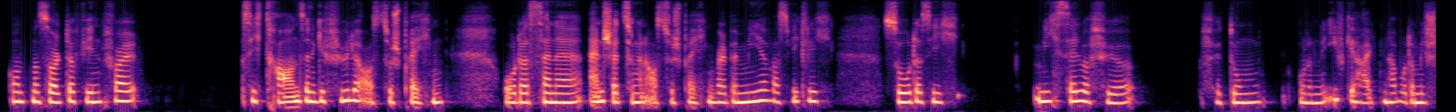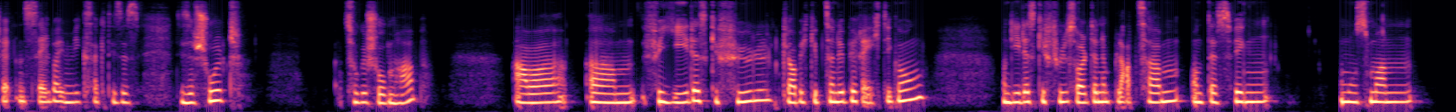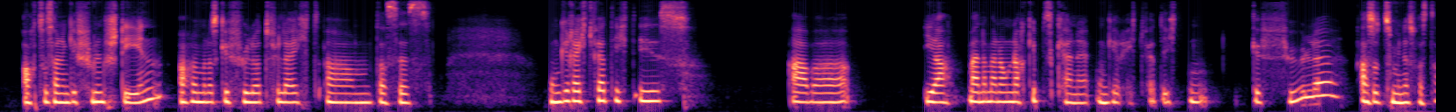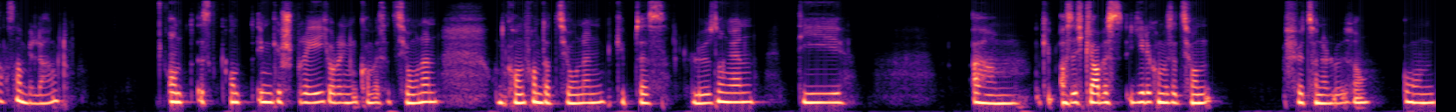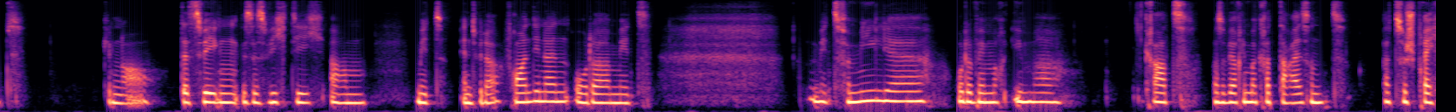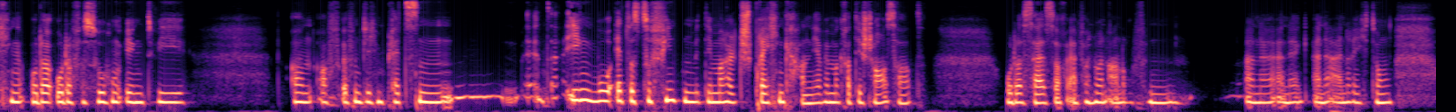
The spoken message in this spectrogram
und man sollte auf jeden Fall sich trauen, seine Gefühle auszusprechen oder seine Einschätzungen auszusprechen, weil bei mir war es wirklich so, dass ich mich selber für, für dumm oder naiv gehalten habe oder mich selber eben, wie gesagt, dieses, diese Schuld zugeschoben habe. Aber ähm, für jedes Gefühl, glaube ich, gibt es eine Berechtigung und jedes Gefühl sollte einen Platz haben und deswegen muss man auch zu seinen Gefühlen stehen, auch wenn man das Gefühl hat, vielleicht, ähm, dass es ungerechtfertigt ist. Aber ja, meiner Meinung nach gibt es keine ungerechtfertigten Gefühle, also zumindest was das anbelangt. Und, es, und im Gespräch oder in Konversationen und Konfrontationen gibt es Lösungen, die, ähm, also ich glaube, es, jede Konversation führt zu einer Lösung. Und genau, deswegen ist es wichtig, ähm, mit entweder Freundinnen oder mit, mit Familie oder wem auch immer gerade, also wer auch immer gerade da ist und äh, zu sprechen oder, oder versuchen irgendwie ähm, auf öffentlichen Plätzen äh, irgendwo etwas zu finden, mit dem man halt sprechen kann, ja, wenn man gerade die Chance hat. Oder sei es auch einfach nur ein Anruf in eine, eine, eine Einrichtung.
